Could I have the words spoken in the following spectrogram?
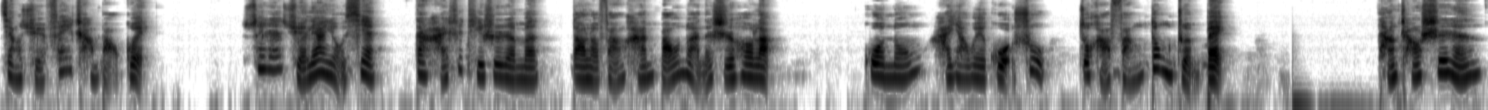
降雪非常宝贵。虽然雪量有限，但还是提示人们到了防寒保暖的时候了。果农还要为果树做好防冻准备。唐朝诗人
